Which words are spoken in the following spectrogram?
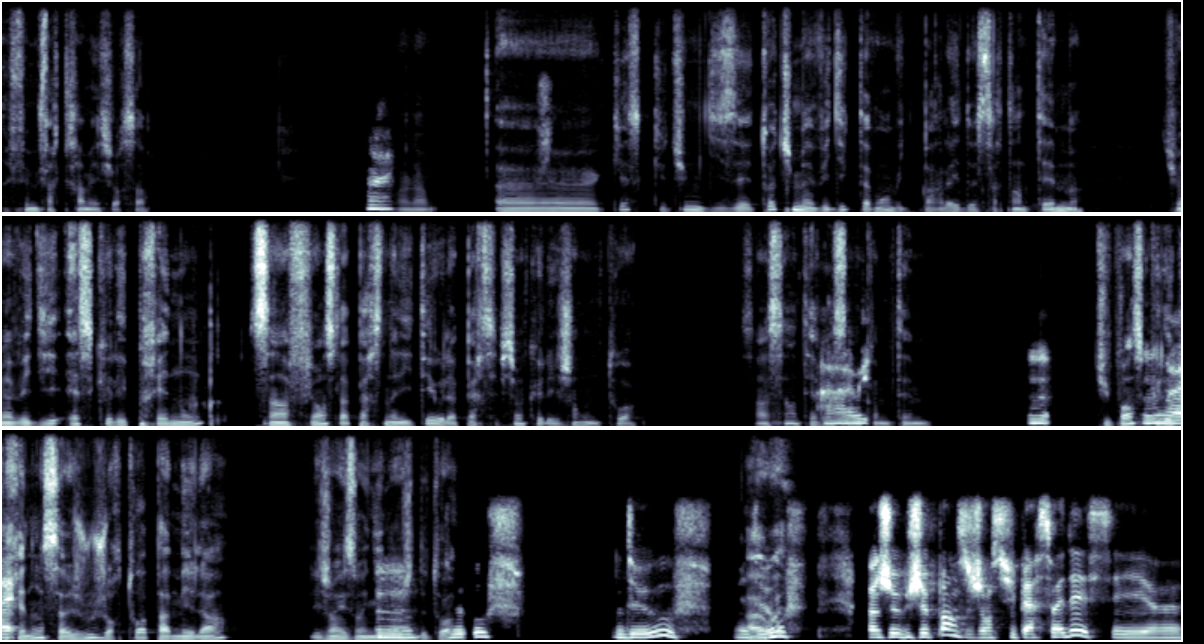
Il fait me faire cramer sur ça. Voilà. Euh, qu'est-ce que tu me disais? Toi, tu m'avais dit que tu avais envie de parler de certains thèmes. Tu m'avais dit est-ce que les prénoms, ça influence la personnalité ou la perception que les gens ont de toi? C'est assez intéressant ah comme thème. Mm. Tu penses que les prénoms, ça joue Genre, toi, Pamela, les gens, ils ont une image mm. de toi? De ouf. De ouf. Ah de ouf. je, pense, j'en suis persuadée. C'est euh,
